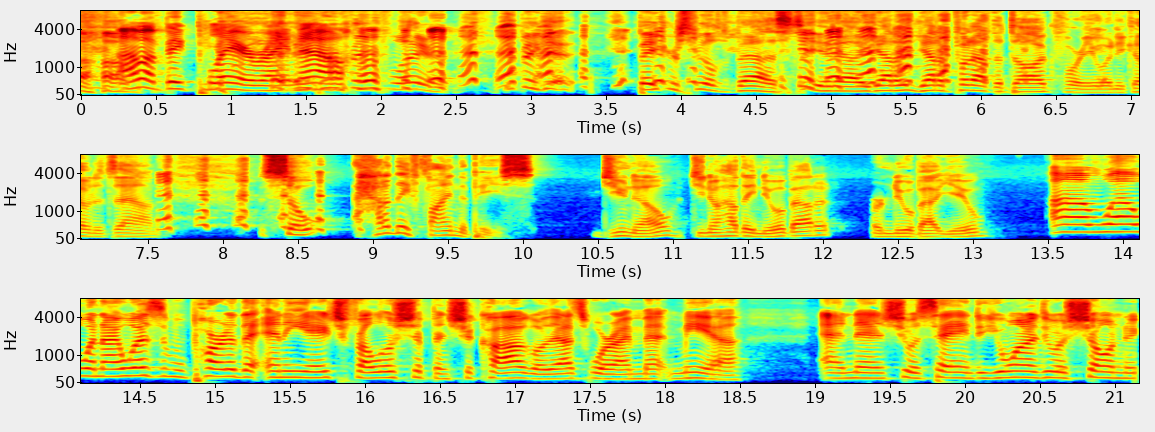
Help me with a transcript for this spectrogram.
I'm a big player right now. You're a big player. Big, Bakersfield's best. You know, you gotta you gotta put out the dog for you when you come to town. So, how did they find the piece? Do you know? Do you know how they knew about it or knew about you? Um, well, when I was part of the NEH fellowship in Chicago, that's where I met Mia. And then she was saying, Do you want to do a show in New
